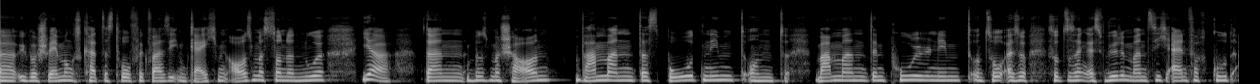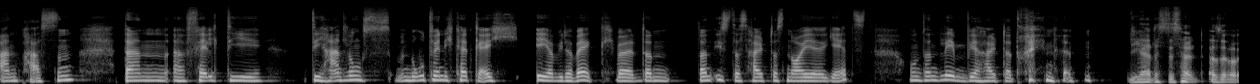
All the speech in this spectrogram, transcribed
äh, Überschwemmungskatastrophe quasi im gleichen Ausmaß, sondern nur, ja, dann muss man schauen, wann man das Boot nimmt und wann man den Pool nimmt und so. Also sozusagen, als würde man sich einfach gut anpassen, dann äh, fällt die, die Handlungsnotwendigkeit gleich eher wieder weg, weil dann, dann ist das halt das neue Jetzt und dann leben wir halt da drinnen. Ja, das ist halt, also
